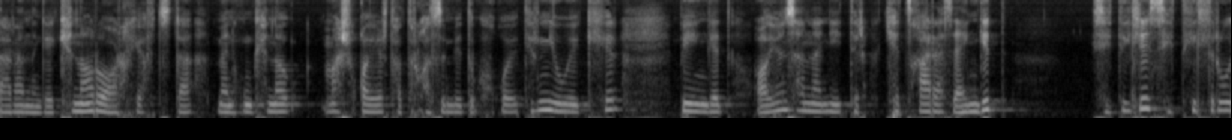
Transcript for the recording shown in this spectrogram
дараа нь ингээд кино руу орох явцдаа мань хүн киног маш гоёор тодорхойлсон байдаг байхгүй юу. Тэрний юу вэ гэхээр би ингээд оюун санааны тэр хязгаараас ангид сэтгэлээ сэтгэл рүү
